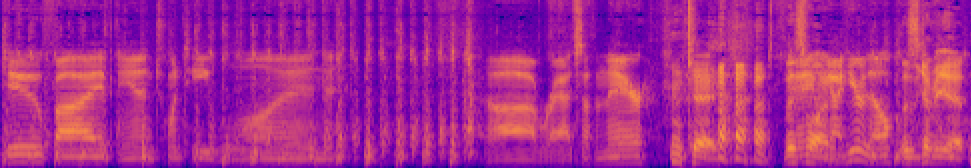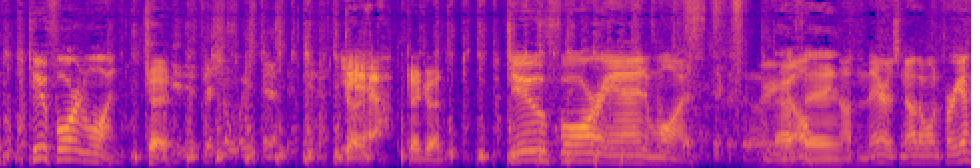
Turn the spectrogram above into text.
2, 5, and 21. Ah, rats. Nothing there. Okay. This Okay, We got here, though. This is gonna be it. 2, 4, and 1. Okay. the official wastebasket. Good. Yeah. Okay, good. 2, 4, and 1. There you go. Nothing. Nothing there. There's another one for you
